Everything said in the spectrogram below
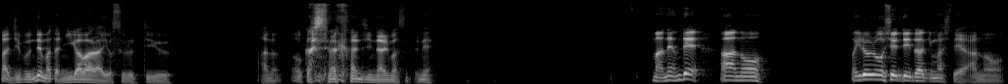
まあ自分でまた苦笑いをするっていう、あの、おかしな感じになりますんでね。まあね、で、あの、まあいろいろ教えていただきまして、あの、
